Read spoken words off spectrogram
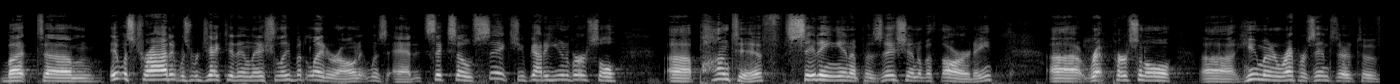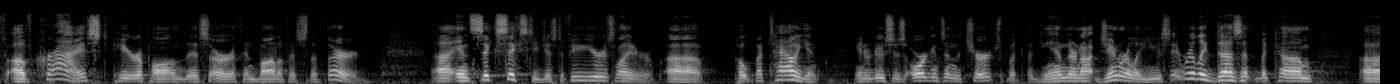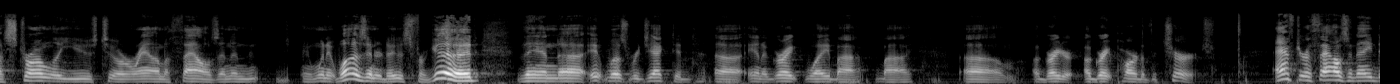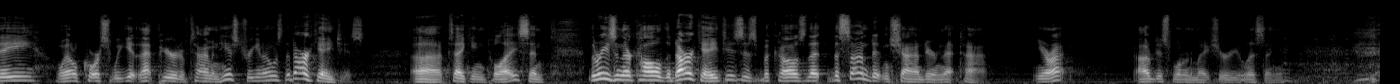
But um, it was tried, it was rejected initially, but later on it was added. 606, you've got a universal uh, pontiff sitting in a position of authority, uh, personal uh, human representative of Christ here upon this earth in Boniface III. Uh, in 660, just a few years later, uh, Pope Vitalian introduces organs in the church, but again, they're not generally used. It really doesn't become uh, strongly used to around a thousand. And, and when it was introduced for good, then uh, it was rejected uh, in a great way by, by um, a, greater, a great part of the church. After 1000 AD, well, of course, we get that period of time in history, you know, was the Dark Ages uh, taking place. And the reason they're called the Dark Ages is because that the sun didn't shine during that time. You're right? I just wanted to make sure you're listening.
